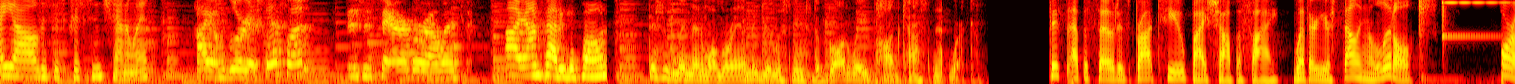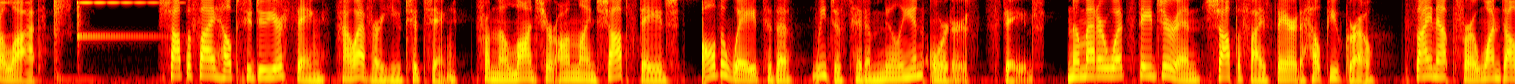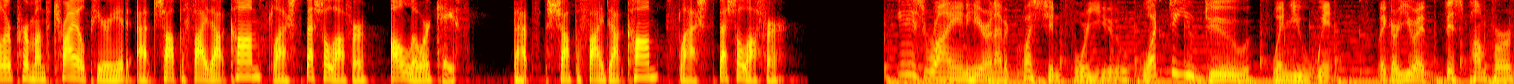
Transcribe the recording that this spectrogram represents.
Hi, y'all. This is Kristin Chenoweth. Hi, I'm Gloria Estefan. This is Sara Bareilles. Hi, I'm Patti LuPone. This is Lin Manuel Miranda. You're listening to the Broadway Podcast Network. This episode is brought to you by Shopify. Whether you're selling a little or a lot, Shopify helps you do your thing, however you cha-ching. From the launch your online shop stage, all the way to the we just hit a million orders stage. No matter what stage you're in, Shopify's there to help you grow. Sign up for a $1 per month trial period at shopify.com slash special offer, all lowercase. That's shopify.com slash special offer. It is Ryan here, and I have a question for you. What do you do when you win? Like, are you a fist pumper?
